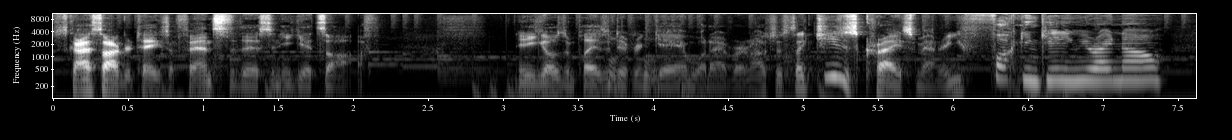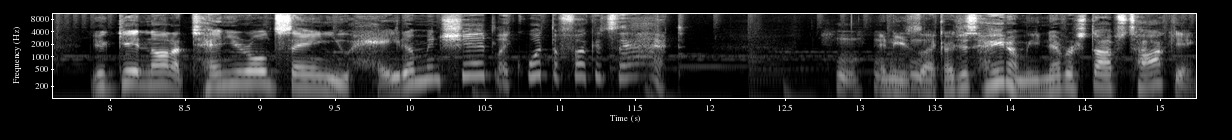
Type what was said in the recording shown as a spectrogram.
Skystalker takes offense to this, and he gets off. And he goes and plays a different game, whatever. And I was just like, Jesus Christ, man, are you fucking kidding me right now? You're getting on a 10 year old saying you hate him and shit? Like, what the fuck is that? and he's like, I just hate him. He never stops talking.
